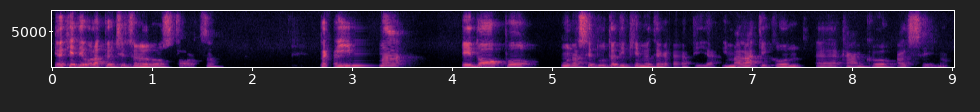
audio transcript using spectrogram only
e chiedevo la percezione dello sforzo. Prima e dopo una seduta di chemioterapia in malati con eh, cancro al seno.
